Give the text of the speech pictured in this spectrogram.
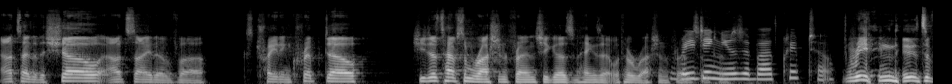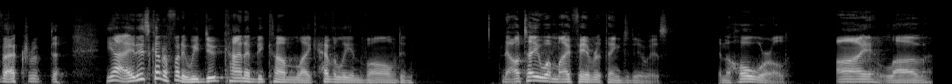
outside of the show? Outside of uh, trading crypto? She does have some Russian friends. She goes and hangs out with her Russian friends. Reading sometimes. news about crypto. reading news about crypto. Yeah, it is kind of funny. We do kind of become like heavily involved in. Now, I'll tell you what my favorite thing to do is in the whole world. I love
